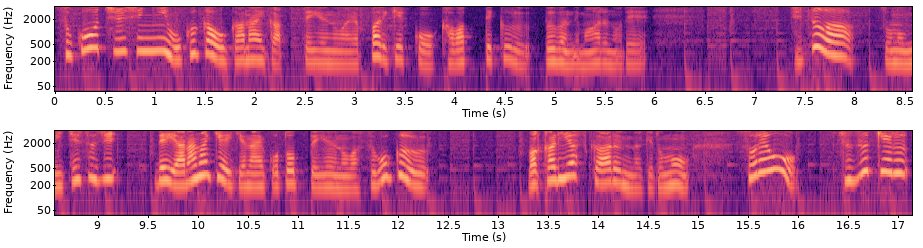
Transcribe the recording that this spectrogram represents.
そこを中心に置くか置かないかっていうのはやっぱり結構変わってくる部分でもあるので実はその道筋でやらなきゃいけないことっていうのはすごく分かりやすくあるんだけどもそれを続ける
